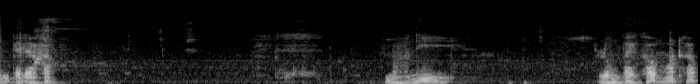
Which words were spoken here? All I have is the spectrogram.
กินไปแล้วครับ มานี่ ลงไปเข้าฮอตครับ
